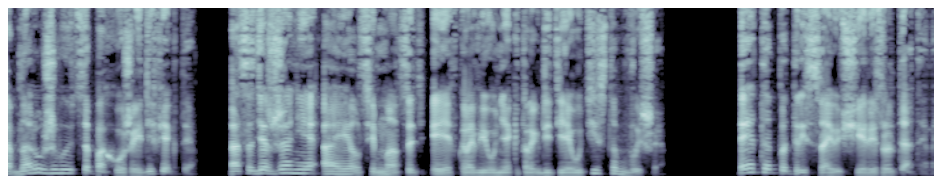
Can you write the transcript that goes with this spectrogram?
обнаруживаются похожие дефекты, а содержание АЛ-17Э в крови у некоторых детей-аутистов выше. Это потрясающие результаты.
